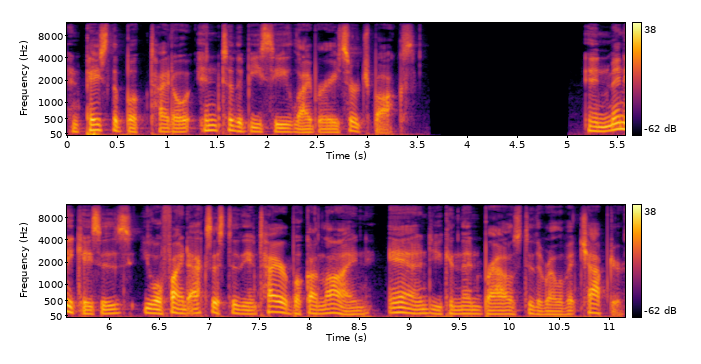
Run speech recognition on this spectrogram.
and paste the book title into the BC Library search box. In many cases, you will find access to the entire book online, and you can then browse to the relevant chapter.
